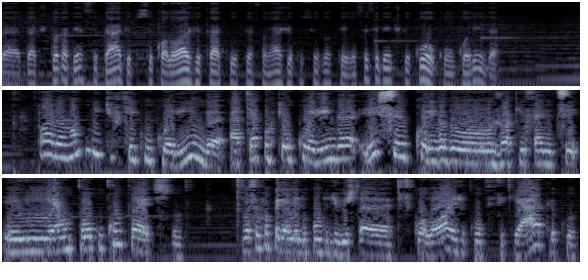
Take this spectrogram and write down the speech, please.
da, da, de toda a densidade psicológica que o personagem precisou ter. Você se identificou com o Coringa? Olha, eu não me identifiquei com o Coringa, até porque o Coringa, esse Coringa do Joaquim Fênix, ele é um pouco complexo. Se você for pegar ele do ponto de vista psicológico, psiquiátrico,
